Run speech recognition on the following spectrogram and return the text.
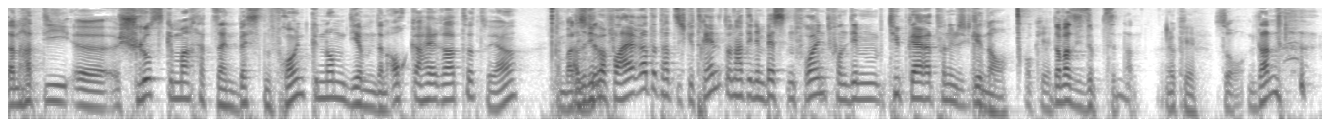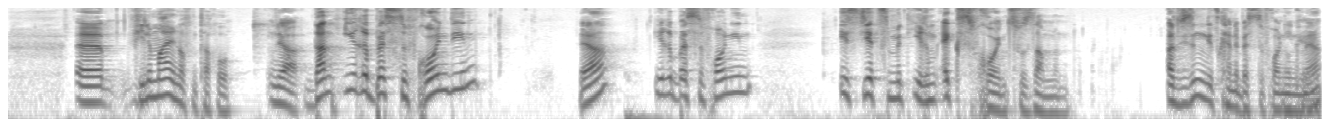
Dann hat die äh, Schluss gemacht, hat seinen besten Freund genommen, die haben dann auch geheiratet, ja. Also die war verheiratet, hat sich getrennt und hat den besten Freund von dem Typ geheiratet, von dem sie sich getrennt Genau. Okay. Da war sie 17 dann. Okay. So, und dann, äh, Viele Meilen auf dem Tacho. ja, dann ihre beste Freundin, ja, ihre beste Freundin ist jetzt mit ihrem Ex-Freund zusammen. Also die sind jetzt keine beste Freundin mehr.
